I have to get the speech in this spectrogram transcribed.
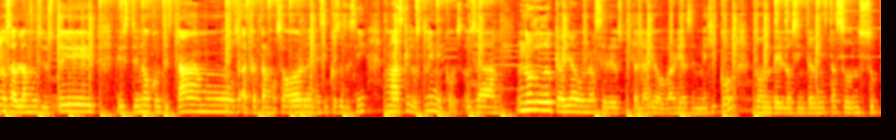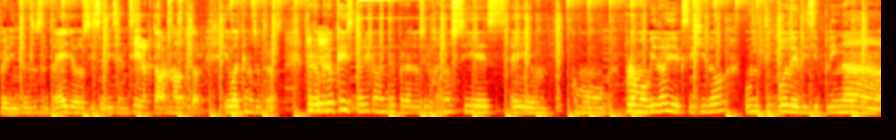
nos hablamos de usted, este, no contestamos, acatamos órdenes y cosas así, más que los clínicos. O sea, no dudo que haya una sede hospitalaria o varias en México donde los internistas son súper intensos entre ellos y se dicen, sí, doctor, no, doctor, igual que nosotros. Pero creo que históricamente para los cirujanos sí es... Eh, como promovido y exigido un tipo de disciplina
